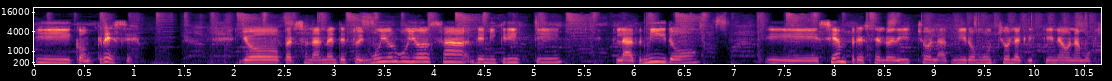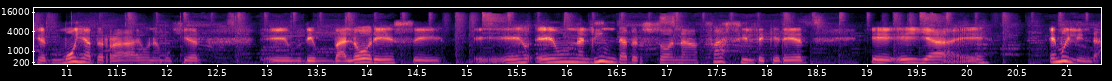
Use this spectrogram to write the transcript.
y con crece. Yo personalmente estoy muy orgullosa de mi Cristi, la admiro y siempre se lo he dicho, la admiro mucho. La Cristina es una mujer muy aperrada, es una mujer eh, de valores, eh, eh, es una linda persona, fácil de querer. ella es muy linda.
